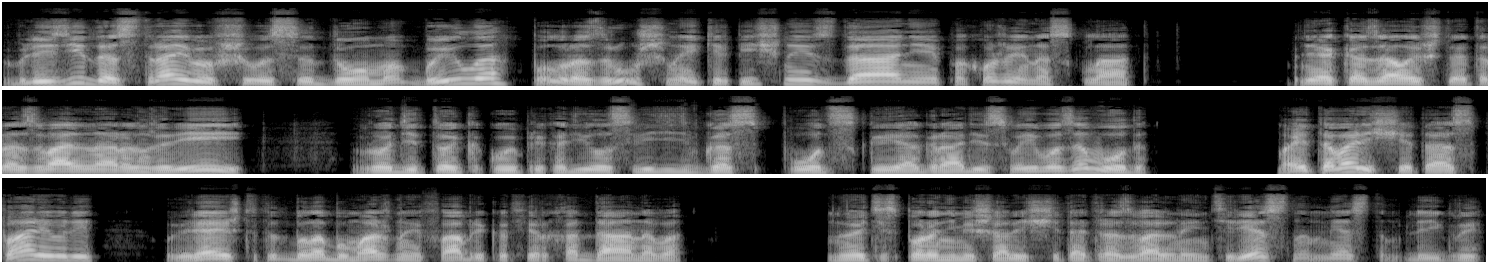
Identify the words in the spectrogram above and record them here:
Вблизи достраивавшегося дома было полуразрушенное кирпичное здание, похожее на склад. Мне казалось, что это развалина оранжереи, вроде той, какую приходилось видеть в господской ограде своего завода. Мои товарищи это оспаривали, уверяя, что тут была бумажная фабрика Ферхаданова. Но эти споры не мешали считать развалины интересным местом для игры.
